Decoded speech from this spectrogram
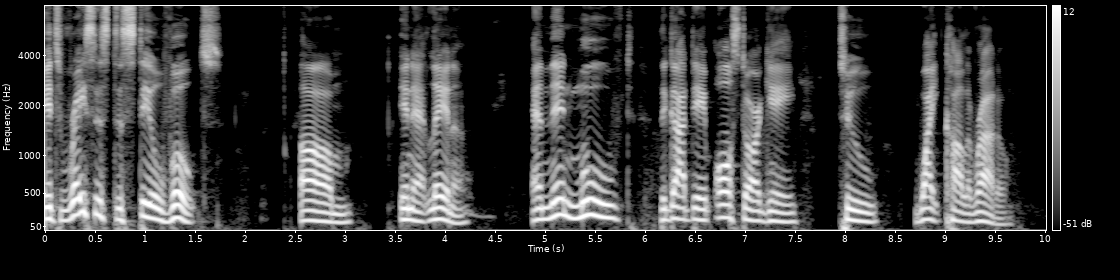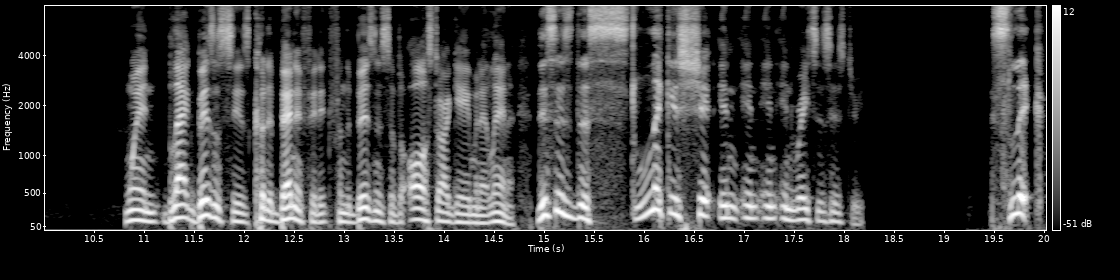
it's racist to steal votes um, in Atlanta and then moved the goddamn All Star game to white Colorado when black businesses could have benefited from the business of the All Star game in Atlanta. This is the slickest shit in, in, in, in racist history. Slick.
